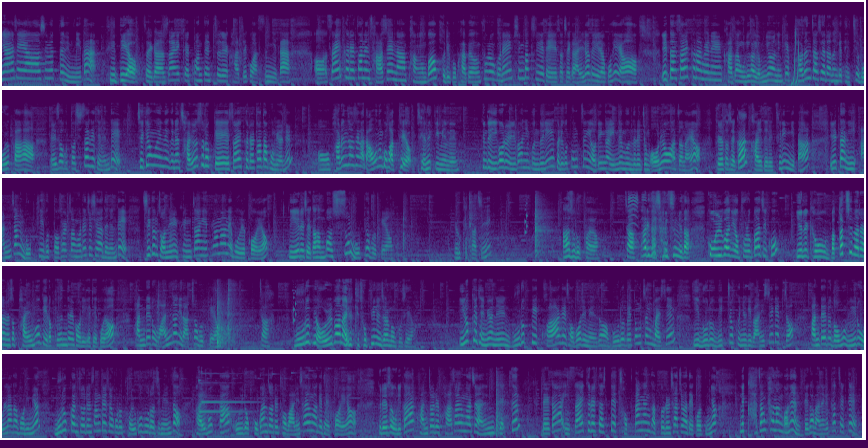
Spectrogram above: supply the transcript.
안녕하세요. 심으뜸입니다. 드디어 제가 사이클 콘텐츠를 가지고 왔습니다. 어, 사이클을 타는 자세나 방법 그리고 가벼운 프로그램 심박수에 대해서 제가 알려드리려고 해요. 일단 사이클 하면은 가장 우리가 염려하는 게 바른 자세라는 게 대체 뭘까? 에서부터 시작이 되는데 제 경우에는 그냥 자연스럽게 사이클을 타다 보면은 어, 바른 자세가 나오는 것 같아요. 제 느낌에는 근데 이거를 일반인 분들이 그리고 통증이 어딘가에 있는 분들은 좀 어려워하잖아요. 그래서 제가 가이드를 드립니다. 일단 이 안장 높이부터 설정을 해주셔야 되는데 지금 저는 굉장히 편안해 보일 거예요. 근데 얘를 제가 한번 쑥 높여볼게요. 이렇게까지. 아주 높아요. 자, 발이 닿지 않습니다. 골반이 옆으로 빠지고 얘를 겨우 막 까치발을 하면서 발목이 이렇게 흔들거리게 되고요. 반대로 완전히 낮춰볼게요. 자, 무릎이 얼마나 이렇게 접히는지 한번 보세요. 이렇게 되면은 무릎이 과하게 접어지면서 무릎에 통증 발생, 이 무릎 위쪽 근육이 많이 쓰겠죠. 반대로 너무 위로 올라가 버리면 무릎 관절은 상대적으로 덜 구부러지면서 발목과 오히려 고관절을 더 많이 사용하게 될 거예요. 그래서 우리가 관절을 과사용하지 않게끔 내가 이 사이클을 탔을 때 적당한 각도를 찾아야 되거든요. 근데 가장 편한 거는 내가 만약에 탔을 때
